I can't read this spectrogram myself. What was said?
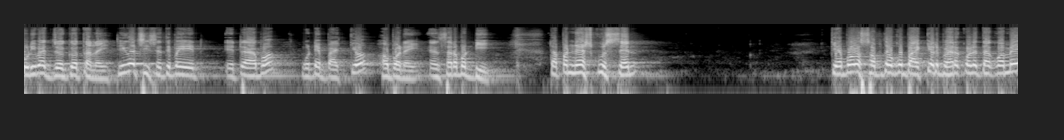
ଉଡ଼ିବା ଯୋଗ୍ୟତା ନାହିଁ ଠିକ୍ ଅଛି ସେଥିପାଇଁ ଏଇଟା ହେବ ଗୋଟେ ବାକ୍ୟ ହେବ ନାହିଁ ଆନ୍ସର୍ ହେବ ଡି ତାପରେ ନେକ୍ସଟ କ୍ୱେଶ୍ଚେନ୍ କେବଳ ଶବ୍ଦକୁ ବାକ୍ୟରେ ବ୍ୟବହାର କଲେ ତାକୁ ଆମେ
